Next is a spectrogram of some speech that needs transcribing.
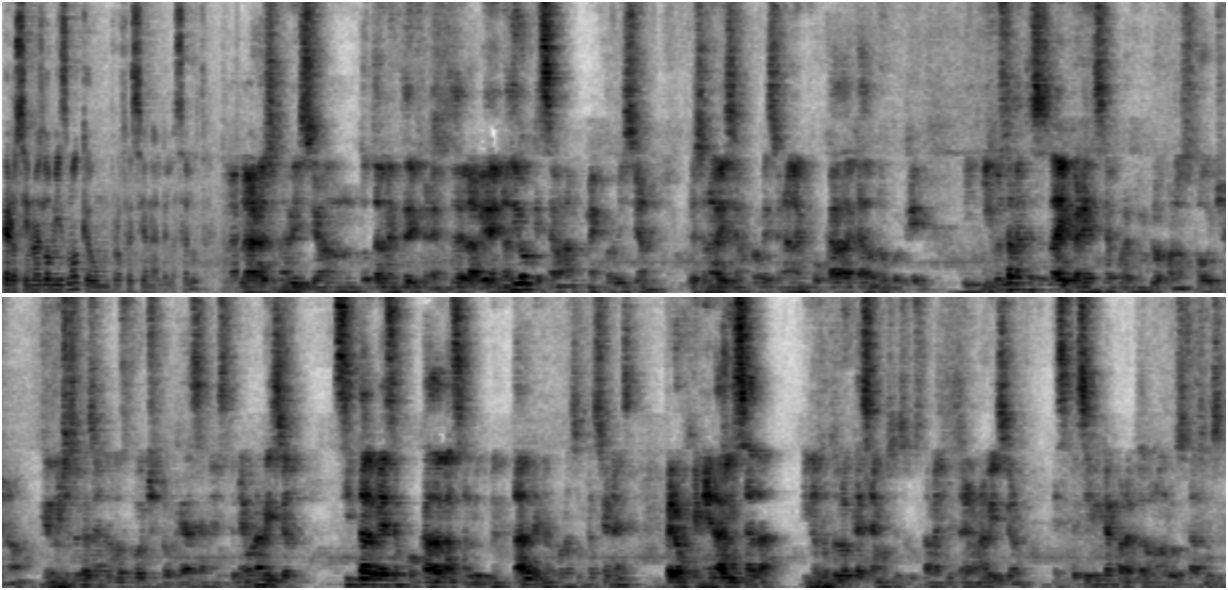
pero si no es lo mismo que un profesional de la salud. Claro, es una visión totalmente diferente de la vida y no digo que sea una mejor visión, pero es una visión profesional enfocada a cada uno porque y, justamente esa es la diferencia, por ejemplo, con los coaches, ¿no? Que en muchas ocasiones los coaches lo que hacen es tener una visión, sí tal vez enfocada a la salud mental en algunas ocasiones, pero generalizada. Y nosotros lo que hacemos es justamente tener una visión específica para cada uno de los casos.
